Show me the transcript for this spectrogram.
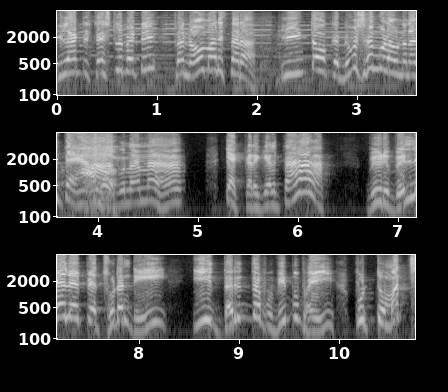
ఇలాంటి టెస్టులు పెట్టి నన్ను అవమానిస్తారా? ఈ ఇంట్లో ఒక నిమిషం కూడా ఉండనంతే. ఆగు నాన్న. ఎక్కడికి వెళ్తా వీడు వెళ్ళేలేపే చూడండి ఈ దరిద్రపు వీపుపై పుట్టు మచ్చ.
